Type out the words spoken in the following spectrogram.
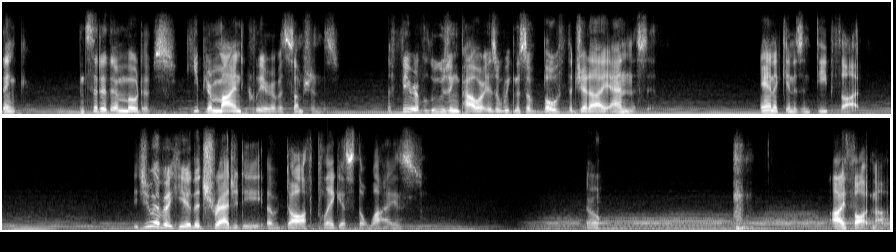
Think. Consider their motives. Keep your mind clear of assumptions. The fear of losing power is a weakness of both the Jedi and the Sith. Anakin is in deep thought. Did you ever hear the tragedy of Darth Plagueis the Wise? No. I thought not.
